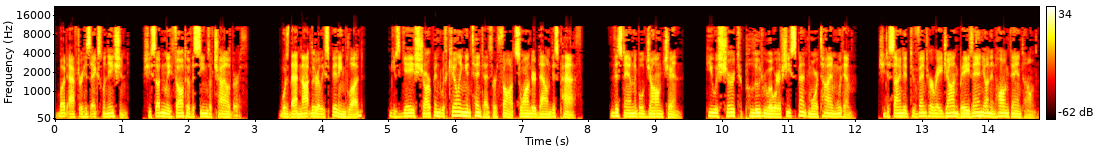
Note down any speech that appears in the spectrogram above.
But after his explanation, she suddenly thought of the scenes of childbirth. Was that not literally spitting blood? His gaze sharpened with killing intent as her thoughts wandered down this path. This damnable Jiang Chen. He was sure to pollute Ruo if she spent more time with him. She decided to vent her rage on Bei Zanyan and Hong Tantong.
